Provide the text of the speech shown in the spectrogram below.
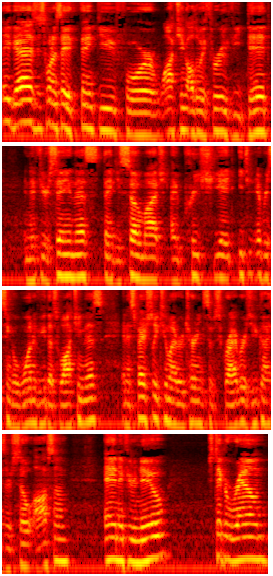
Hey guys, just want to say thank you for watching all the way through if you did. And if you're seeing this, thank you so much. I appreciate each and every single one of you that's watching this, and especially to my returning subscribers. You guys are so awesome. And if you're new, stick around,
